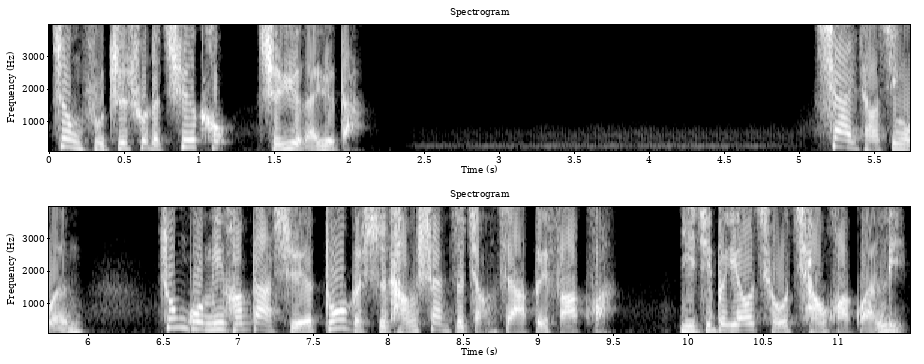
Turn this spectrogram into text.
政府支出的缺口却越来越大。下一条新闻：中国民航大学多个食堂擅自涨价被罚款，以及被要求强化管理。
